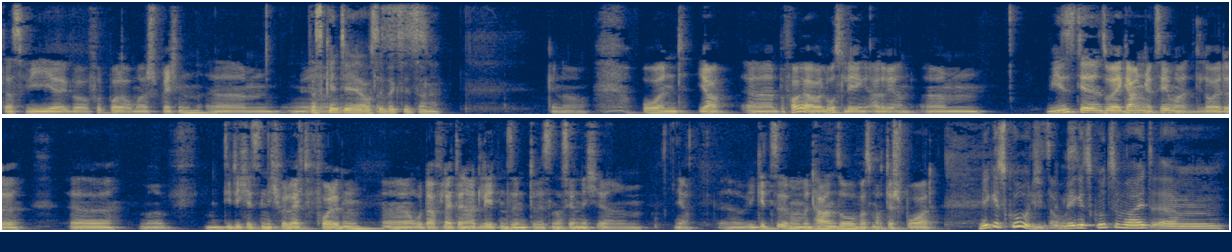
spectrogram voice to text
dass wir über Football auch mal sprechen. Ähm, Das äh, kennt ihr ja aus der Wechselzone. Genau. Und ja, äh, bevor wir aber loslegen, Adrian, ähm, wie ist es dir denn so ergangen? Erzähl mal, die Leute, äh, die dich jetzt nicht vielleicht folgen äh, oder vielleicht deine Athleten sind, wissen das ja nicht. Ähm, ja, äh, wie geht's dir momentan so? Was macht der Sport? Mir geht's gut. Mir geht's gut soweit. Ähm,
